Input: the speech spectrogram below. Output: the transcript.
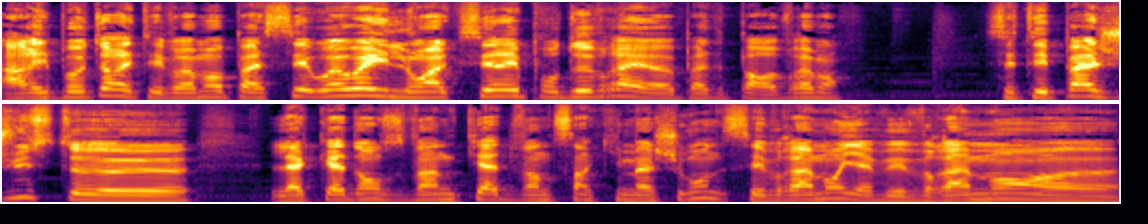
Harry Potter était vraiment passé. Ouais, ouais, ils l'ont accéléré pour de vrai, euh, Patate Parode, vraiment. C'était pas juste euh, la cadence 24-25 images secondes, c'est vraiment, il y avait vraiment. Euh,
